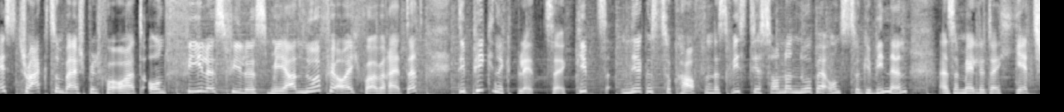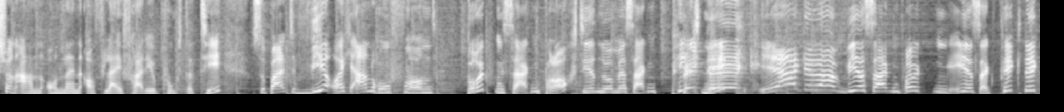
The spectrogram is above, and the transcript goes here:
Eistruck zum Beispiel vor Ort und vieles, vieles mehr. Nur für euch vorbereitet. Die Picknickplätze gibt's nirgends zu kaufen, das wisst ihr, sondern nur bei uns zu gewinnen. Also meldet euch jetzt schon an online auf liveradio.at. Sobald wir euch anrufen und Brücken sagen, braucht ihr nur mehr sagen Picknick. Picknick! Ja, genau. Wir sagen Brücken, ihr sagt Picknick.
